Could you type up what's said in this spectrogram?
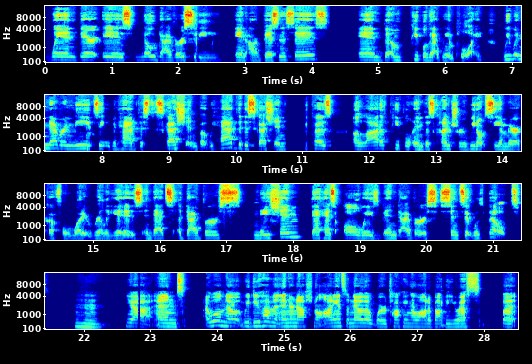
when there is no diversity in our businesses and the um, people that we employ. We would never need to even have this discussion, but we have the discussion because a lot of people in this country, we don't see America for what it really is. And that's a diverse nation that has always been diverse since it was built. Mm-hmm. Yeah. And I will note we do have an international audience. I know that we're talking a lot about the US, but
